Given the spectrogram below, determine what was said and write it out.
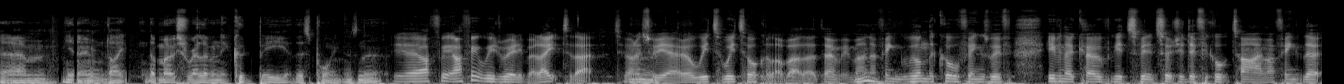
um, you know, like the most relevant it could be at this point, isn't it? Yeah, I think I think we'd really relate to that. To be honest Mm. with you, Arielle. we we talk a lot about that, don't we, man? I Mm. think one of the cool things with, even though COVID's been such a difficult time, I think that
